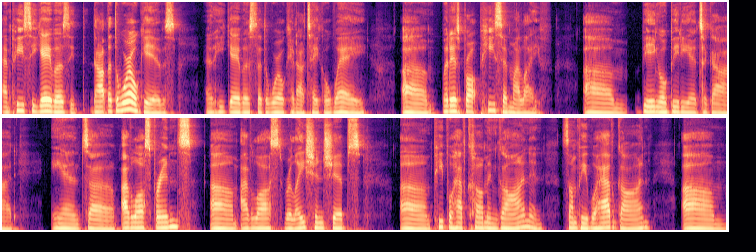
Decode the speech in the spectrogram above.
and peace He gave us, not that the world gives, and He gave us that the world cannot take away. Um, but it's brought peace in my life, um, being obedient to God. And uh, I've lost friends, um, I've lost relationships. Um, people have come and gone, and some people have gone. Um,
